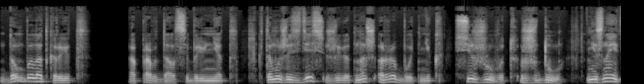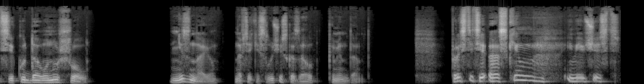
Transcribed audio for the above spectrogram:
Дом был открыт, оправдался брюнет. К тому же здесь живет наш работник. Сижу вот, жду. Не знаете, куда он ушел? Не знаю, на всякий случай сказал комендант. Простите, а с кем имею честь?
